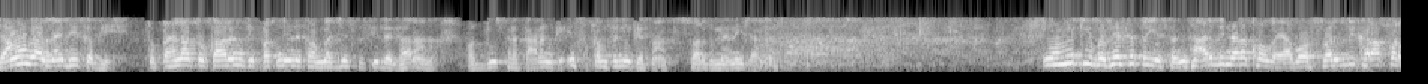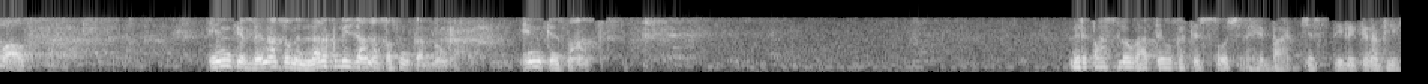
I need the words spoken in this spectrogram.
जाऊँगा मैं भी कभी। तो पहला तो कारण की पत्नी ने कहा, मस्जिद से सीधे घर आना। और दूसरा कारण कि इस कंपनी के साथ स्वर्ग में नहीं जाना। इन्हीं की वजह से तो ये संसार भी नरक हो गया, अब और स्वर्ग भी खराब करवाओ। इनके बिना तो मैं नरक भी जाना पसंद कर लूँगा। इनके साथ मेरे पास लोग आते हो कहते, सोच रहे बात जस्ती, लेकिन अभी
